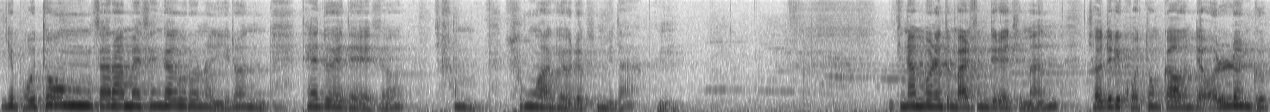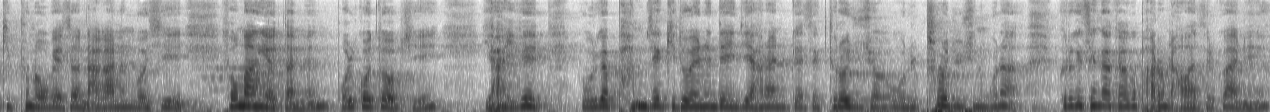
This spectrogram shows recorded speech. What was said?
이게 보통 사람의 생각으로는 이런 태도에 대해서 참 수긍하기 어렵습니다. 지난번에도 말씀드렸지만 저들이 고통 가운데 얼른 그 깊은 옥에서 나가는 것이 소망이었다면 볼 것도 없이 야 이게 우리가 밤새 기도했는데 이제 하나님께서 들어주셔서 우리를 풀어주시는구나 그렇게 생각하고 바로 나왔을 거 아니에요?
